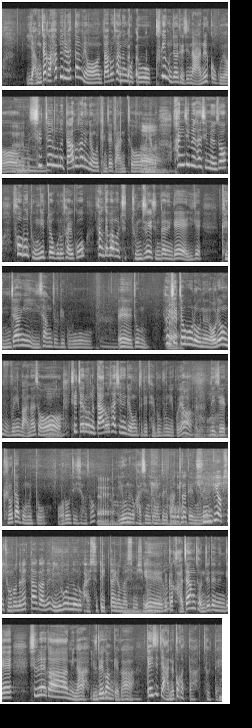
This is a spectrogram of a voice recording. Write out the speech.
양자가 합의를 했다면 따로 사는 것도 크게 문제가 되지는 않을 거고요. 그리고 실제로는 따로 사는 경우가 굉장히 많죠. 왜냐하면 한 집에 사시면서 서로 독립적으로 살고 상대방을 주- 존중해 준다는 게 이게 굉장히 이상적이고, 예, 좀 현실적으로는 어려운 부분이 많아서 실제로는 따로 사시는 경우들이 대부분이고요. 근데 이제 그러다 보면 또 멀어지셔서 이혼으로 가시는 경우들이 그러니까 많기 때문에 준비 없이 조론을 했다가는 이혼으로 갈 수도 있다 이런 말씀이신 예, 거예요. 그러니까 가장 전제되는 게 신뢰감이나 유대 관계가 깨지지 않을 것 같다, 절대.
